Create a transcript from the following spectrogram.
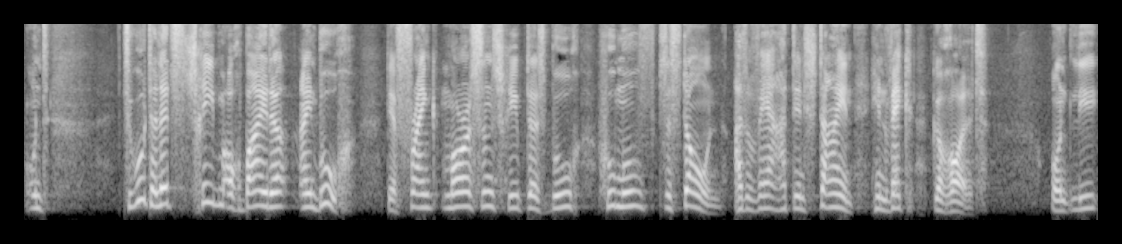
Und zu guter Letzt schrieben auch beide ein Buch. Der Frank Morrison schrieb das Buch Who Moved the Stone? Also wer hat den Stein hinweggerollt? Und Lee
